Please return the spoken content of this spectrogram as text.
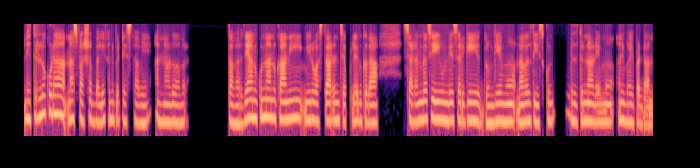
నిద్రలో కూడా నా స్పర్శ బలి కనిపెట్టేస్తావే అన్నాడు అమర్. తమరిదే అనుకున్నాను కానీ మీరు వస్తారని చెప్పలేదు కదా. సడన్గా చేయి ఉండేసరికి దొంగేమో నగలు తీసుకుని వెళ్తున్నాడేమో అని భయపడ్డాను.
